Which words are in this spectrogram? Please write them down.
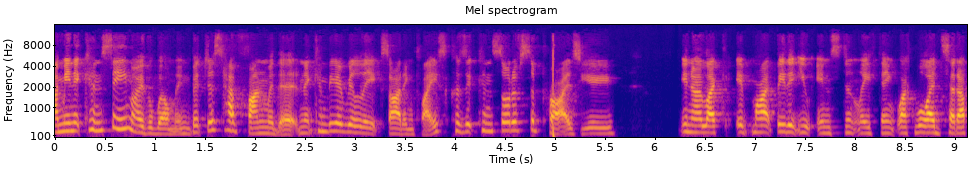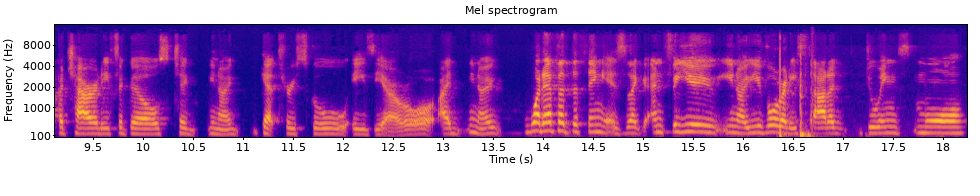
i mean it can seem overwhelming but just have fun with it and it can be a really exciting place because it can sort of surprise you you know like it might be that you instantly think like well i'd set up a charity for girls to you know get through school easier or i you know whatever the thing is like and for you you know you've already started doing more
